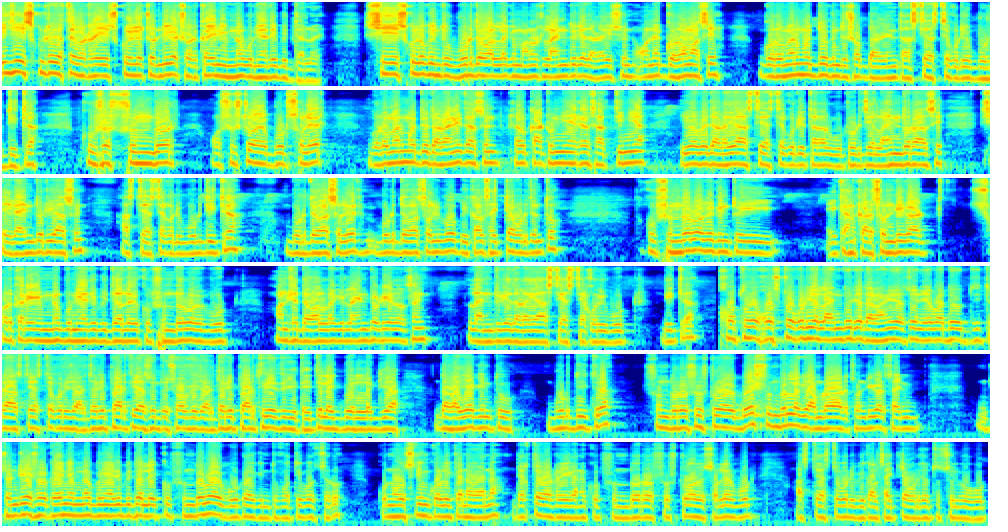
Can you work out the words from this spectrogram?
এই যে স্কুলটা দেখতে পাঠায় এই স্কুল হলো চণ্ডীগড় সরকারি নিম্ন বুনিয়াদী বিদ্যালয়। সেই স্কুলও কিন্তু ভোট দেওয়ার লাগে মানুষ লাইন ধরিয়ে দাঁড়াইছেন। অনেক গরম আছে। গরমের মধ্যেও কিন্তু সব দাঁড়িয়ে নিতে আস্তে আস্তে করিয়া ভোট দিতরা। খুব সুন্দর অসুস্থ হয়ে ভোট চলের। গরমের মধ্যে দাঁড়ানিতে আসেন। কেউ কার্টুন নিয়ে, কেউ ছাত্রী নিয়ে। এইভাবে দাঁড়াইয়া আস্তে আস্তে করে তারা ভোটের যে লাইন ধরা আছে, সেই লাইন ধরিয়ে আসেন। আস্তে আস্তে করে ভোট দিতরা। ভোট দেওয়া চলের। ভোট দেওয়া চলিব বিকাল চারটা পর্যন্ত। খুব সুন্দরভাবে কিন্তু এই এইখানকার চণ্ডীগড় সরকারি নিম্ন বুনিয়াদী বিদ্যালয়ে খুব সুন্দরভাবে বুট মানুষের দেওয়ার লাগি লাইন দড়িয়ে আছেন লাইন দড়িয়ে দাঁড়াই আস্তে আস্তে করে বুট দিতরা। কত কষ্ট করিয়া লাইন দড়িয়ে দাঁড়ানি আছেন এবারেও দিতরা আস্তে আস্তে করে জারজারি প্রার্থী আছেন তো সব জারজারি প্রার্থী জিতাইতে লাগবে, লাগিয়া দাঁড়াইয়া কিন্তু বুট দিতরা। সুন্দর ও সুষ্ঠুভাবে, বেশ সুন্দর লাগে আমরা চণ্ডীগড় সাইন চণ্ডীগড় সরকারি নিম্ন বুনিয়াদী বিদ্যালয়ে খুব সুন্দরভাবে বুট হয় কিন্তু প্রতি বছরও। কোনো উশৃঙ্খল এখানে হয় না, দেখতে পারে এখানে খুব সুন্দর ও সুষ্ঠুভাবে চলের ভোট আস্তে আস্তে করে বিকাল চারটা পর্যন্ত চলব ভোট।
